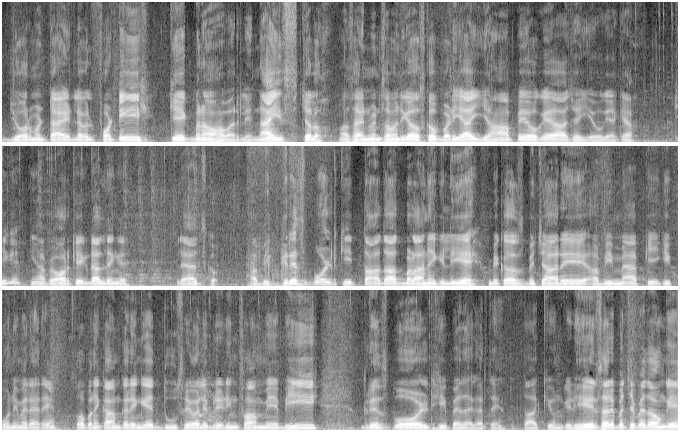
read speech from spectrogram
Jormuntide level 40 cake बनाओ हमारे लिए। नाइस चलो असाइनमेंट समझ गया उसको। बढ़िया, यहाँ पे हो गया। अच्छा ये हो गया क्या? ठीक है, यहाँ पे और केक डाल देंगे। लेट्स गो अभी ग्रिस बोल्ट की तादाद बढ़ाने के लिए बिकॉज़ बेचारे अभी मैप के एक ही कोने में रह रहे हैं तो अपने काम करेंगे। दूसरे वाले ब्रीडिंग फार्म में भी ग्रिस बोल्ट ही पैदा करते हैं, ताकि उनके ढेर सारे बच्चे पैदा होंगे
